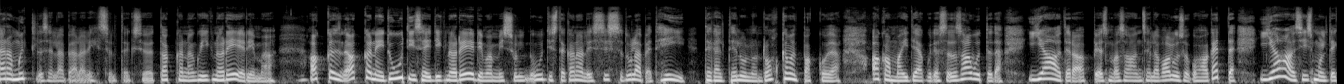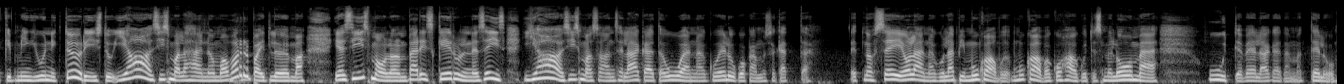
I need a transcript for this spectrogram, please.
ära mõtle selle peale lihtsalt, eks ju, et hakka nagu ignoreerima. hakka, hakka neid uudiseid ignoreerima, mis sul uudistekanalist sisse tuleb, et hei, tegelikult elul on rohkemat pakkuda. aga ma ei tea, kuidas seda saavutada. ja teraapias ma saan selle valusa koha kätte ja siis mul tekib mingi hunnik tööriistu ja siis ma lähen oma varbaid lööma. ja siis mul on päris keeruline seis ja siis ma saan selle ägeda uue nagu elukogemuse kätte et noh, see ei ole nagu läbi mugava, mugava koha, kuidas me loome uut ja veel ägedamat elu.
